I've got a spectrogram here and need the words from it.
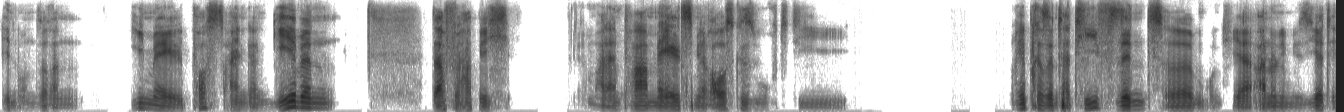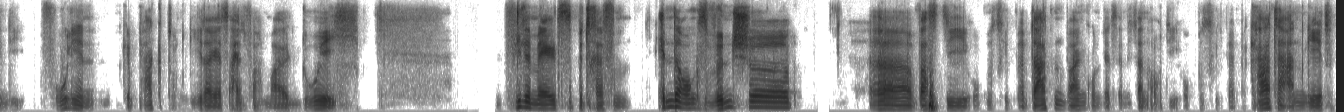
in unseren E-Mail-Posteingang geben. Dafür habe ich mal ein paar Mails mir rausgesucht, die repräsentativ sind ähm, und hier anonymisiert in die Folien gepackt und gehe da jetzt einfach mal durch. Viele Mails betreffen Änderungswünsche, äh, was die OpenStreetMap-Datenbank und letztendlich dann auch die OpenStreetMap-Karte angeht.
